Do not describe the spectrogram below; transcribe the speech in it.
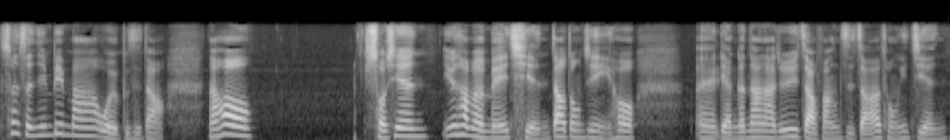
算神经病吗？我也不知道。然后，首先，因为他们没钱，到东京以后，哎，两个娜娜就去找房子，找到同一间。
